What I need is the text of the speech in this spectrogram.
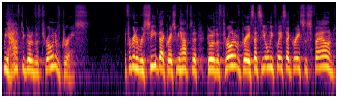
we have to go to the throne of grace. If we're going to receive that grace, we have to go to the throne of grace. That's the only place that grace is found.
